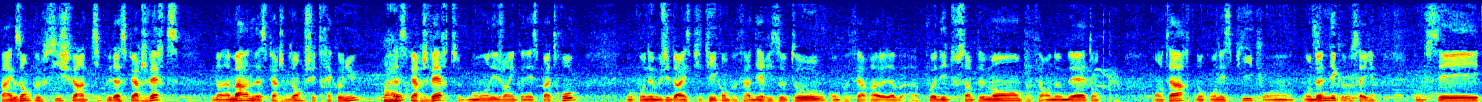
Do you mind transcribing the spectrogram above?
Par exemple, si je fais un petit peu d'asperges vertes, dans la Marne, l'asperge blanche est très connue. Ouais. L'asperge verte, bon, les gens ils connaissent pas trop. Donc on est obligé de leur expliquer qu'on peut faire des risottos, qu'on peut faire euh, à tout simplement, on peut faire en omelette, en, en tarte. Donc on explique, on, on donne des conseils. Donc c'est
